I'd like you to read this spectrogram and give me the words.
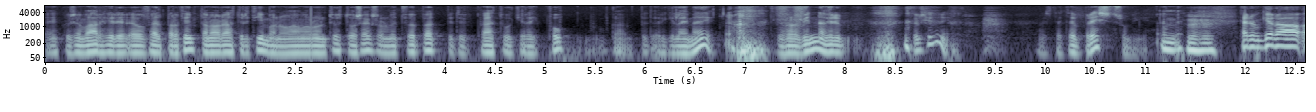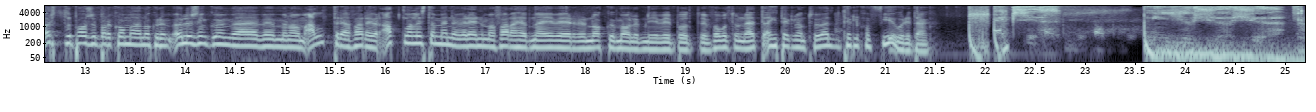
einhver sem var fyrir, ef þú fer bara 15 ára aftur í tíman og hann var hún 26 ára með tvö börn, byrju, hvað er þú að gera í byrju, er ekki lægi með því að fara að vinna fyrir fjölskyldunni? Þú þetta hefur breyst svo mikið. Einmitt. Erum við að gera örstuðu pásu bara að koma að nokkur um auðlýsingum við náum aldrei að fara yfir allan listamenn við reynum að fara hérna yfir nokkuð málefni við bóttum fókbaltúnu, ekki til klukkan 2 heldur til klukkan 4 í dag. Exið 977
